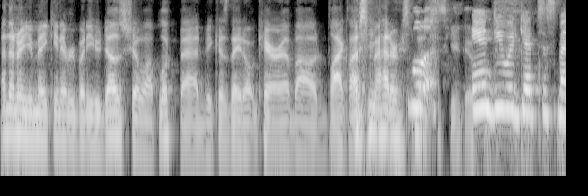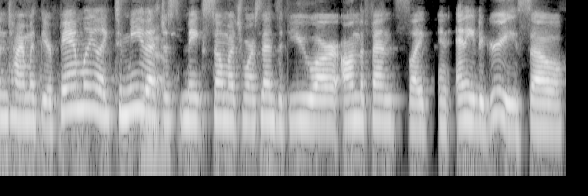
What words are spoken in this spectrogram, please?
And then are you making everybody who does show up look bad because they don't care about black lives matter as Well, much as you do? and you would get to spend time with your family? Like to me Yeah. that just makes so much more sense if you are on the fence like in any degree. So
